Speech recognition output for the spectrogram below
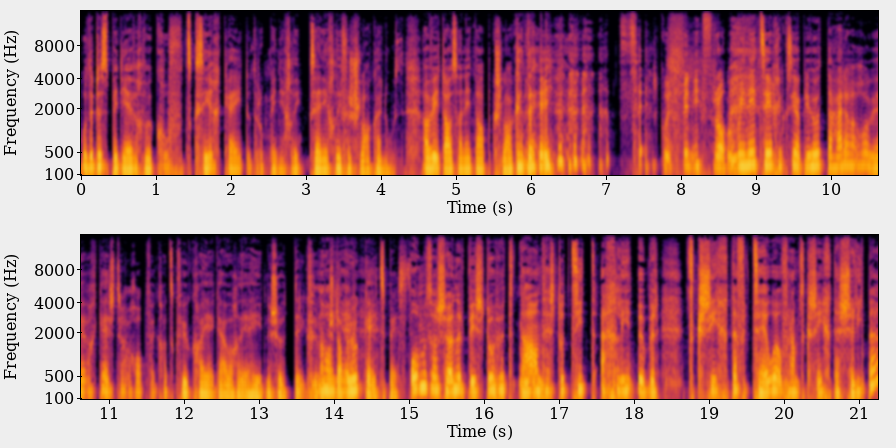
oder das bin ich einfach wirklich auf das Gesicht gefallen und darum bin ich ein bisschen, sehe ich ein bisschen verschlagen aus. Aber wird also nicht abgeschlagen. Sehr gut, bin ich froh. Und ich war nicht sicher, gewesen, ob ich heute daher komme, weil ich einfach gestern Kopf hatte, das Gefühl, hatte, ich hätte auch ein bisschen eine Hirnerschütterung verwünscht. Oh Aber heute geht es besser. Umso schöner bist du heute da und hast du Zeit, ein bisschen über die Geschichten erzählen und vor allem die Geschichten schreiben.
